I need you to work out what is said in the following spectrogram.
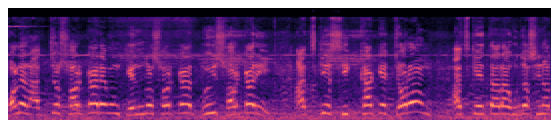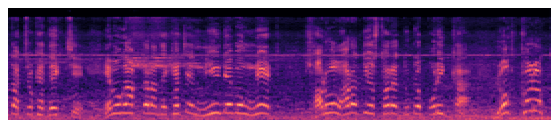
ফলে রাজ্য সরকার এবং কেন্দ্র সরকার দুই সরকারই আজকে শিক্ষাকে চরম, আজকে তারা উদাসীনতার চোখে দেখছে। এবং আপনারা দেখেছেন নিট এবং নেট সর্বভারতীয় স্তরে দুটো পরীক্ষা। লক্ষ লক্ষ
